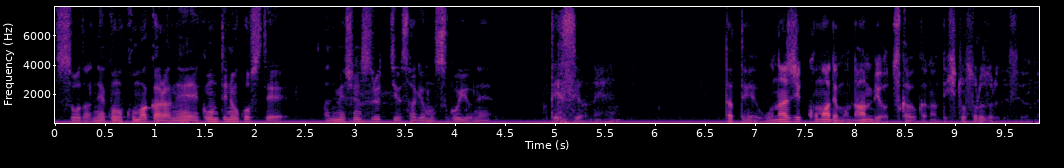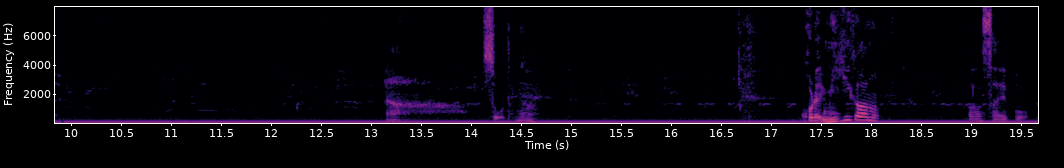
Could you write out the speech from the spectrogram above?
そうだねこのコマからね絵コンテに起こしてアニメーションにするっていう作業もすごいよねですよね。だって同じコマでも何秒使うかなんて人それぞれですよね。あそうだなこれ右側の幹細胞あ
